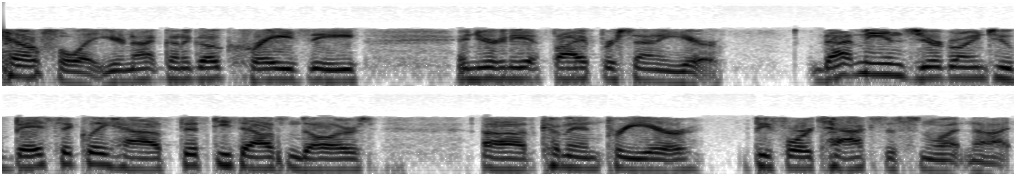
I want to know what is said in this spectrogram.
carefully, you're not going to go crazy, and you're going to get five percent a year. That means you're going to basically have fifty thousand uh, dollars come in per year before taxes and whatnot.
